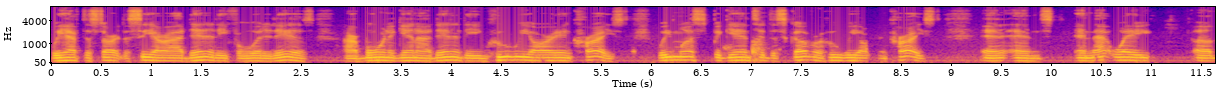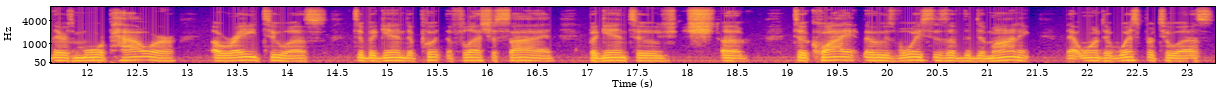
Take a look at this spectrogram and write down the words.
We have to start to see our identity for what it is our born again identity, who we are in Christ. We must begin to discover who we are in Christ. And, and, and that way, uh, there's more power arrayed to us to begin to put the flesh aside begin to uh, to quiet those voices of the demonic that want to whisper to us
